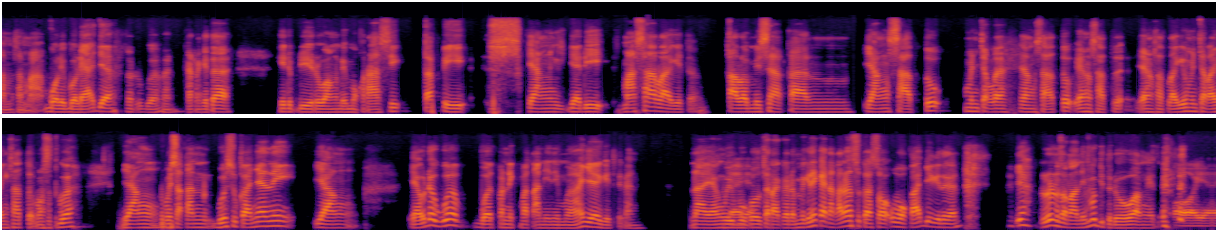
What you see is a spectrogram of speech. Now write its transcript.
sama-sama boleh-boleh aja menurut gue kan, karena kita hidup di ruang demokrasi tapi yang jadi masalah gitu. Kalau misalkan yang satu menceleh yang satu yang satu yang satu lagi mencela yang satu. Maksud gue yang misalkan gue sukanya nih yang ya udah gue buat penikmat anime aja gitu kan nah yang wibu ya, ya. kultur akademik ini kadang-kadang suka so walk aja gitu kan. Ya lu nonton anime gitu doang gitu. Oh ya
